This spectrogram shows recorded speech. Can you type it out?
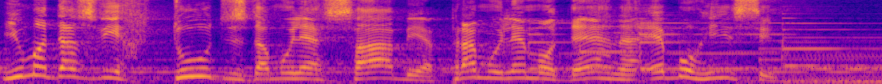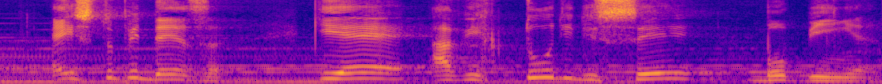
E uma das virtudes da mulher sábia para a mulher moderna é burrice, é estupideza que é a virtude de ser bobinha.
